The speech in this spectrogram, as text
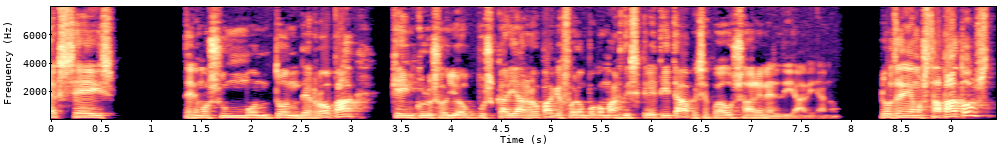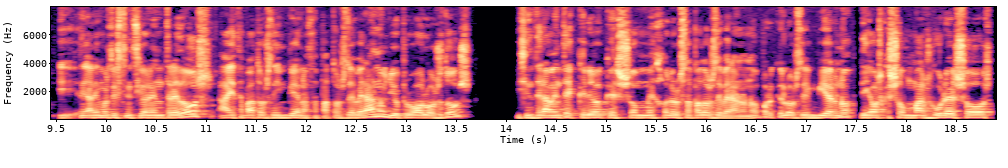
jerseys. Tenemos un montón de ropa que incluso yo buscaría ropa que fuera un poco más discretita, que se pueda usar en el día a día, ¿no? Luego teníamos zapatos y haremos distinción entre dos. Hay zapatos de invierno, zapatos de verano. Yo he probado los dos y sinceramente creo que son mejores los zapatos de verano, ¿no? Porque los de invierno, digamos que son más gruesos,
